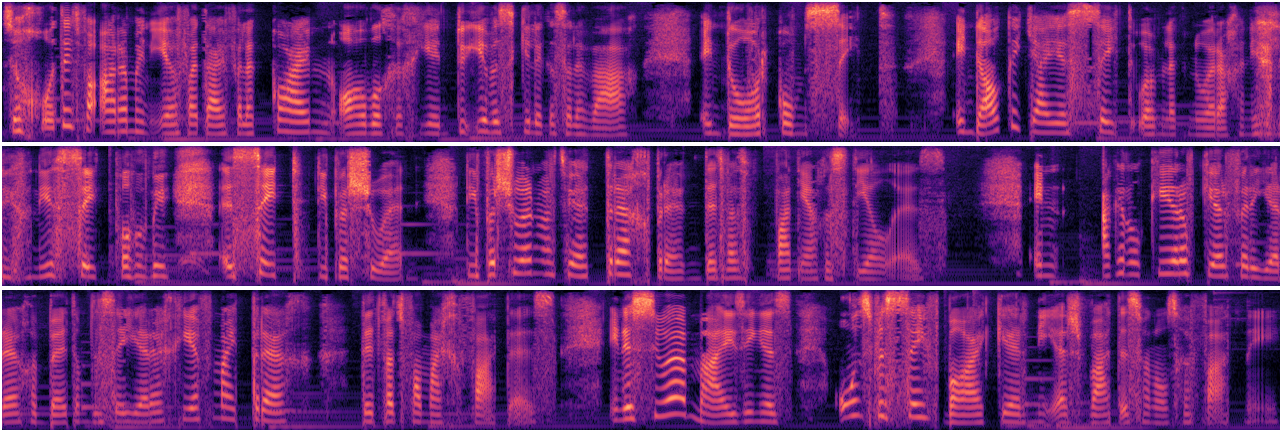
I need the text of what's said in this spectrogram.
So God het vir Adam en Eva wat hy vir hulle Kain en Abel gegee en toe ewe skielik is hulle weg en daar kom Set. En dalk het jy 'n set oomblik nodig in jou lewe, nie 'n setpil nie, 'n set die persoon. Die persoon wat vir jou terugbring dit wat wat jou gesteel is. En ek het al keer op keer vir die Here gebid om te sê Here, gee vir my terug dit wat van my gevat is. En dit is so amazing is ons besef baie keer nie eers wat is van ons gevat nie.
